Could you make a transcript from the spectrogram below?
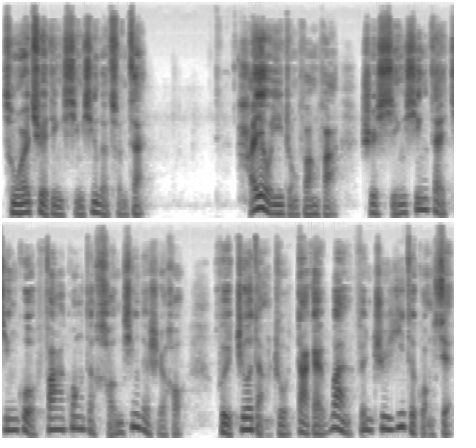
从而确定行星的存在。还有一种方法是，行星在经过发光的恒星的时候，会遮挡住大概万分之一的光线。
